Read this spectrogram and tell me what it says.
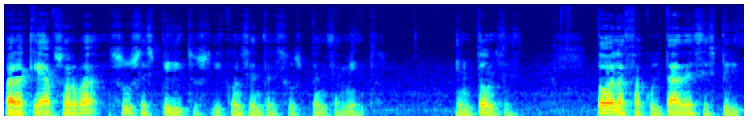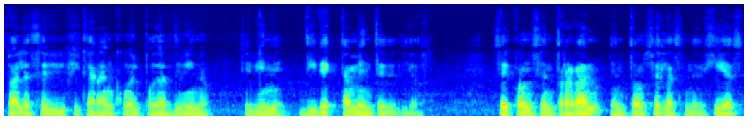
para que absorba sus espíritus y concentre sus pensamientos. Entonces, todas las facultades espirituales se vivificarán con el poder divino que viene directamente de Dios. Se concentrarán entonces las energías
